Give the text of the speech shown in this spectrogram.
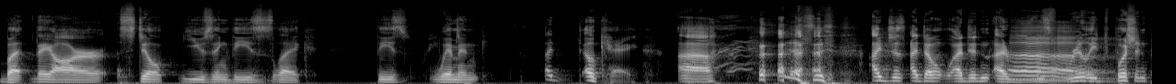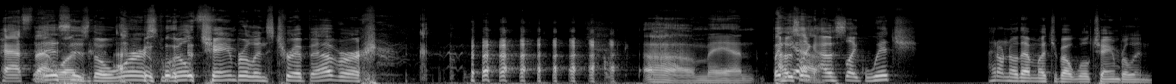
but they are still using these like these women I, okay uh I just I don't I didn't I was really pushing past that Uh, this one. is the worst I Wilt Chamberlain's trip ever. Oh man. But I was yeah. like, I was like, which? I don't know that much about Wilt Chamberlain,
